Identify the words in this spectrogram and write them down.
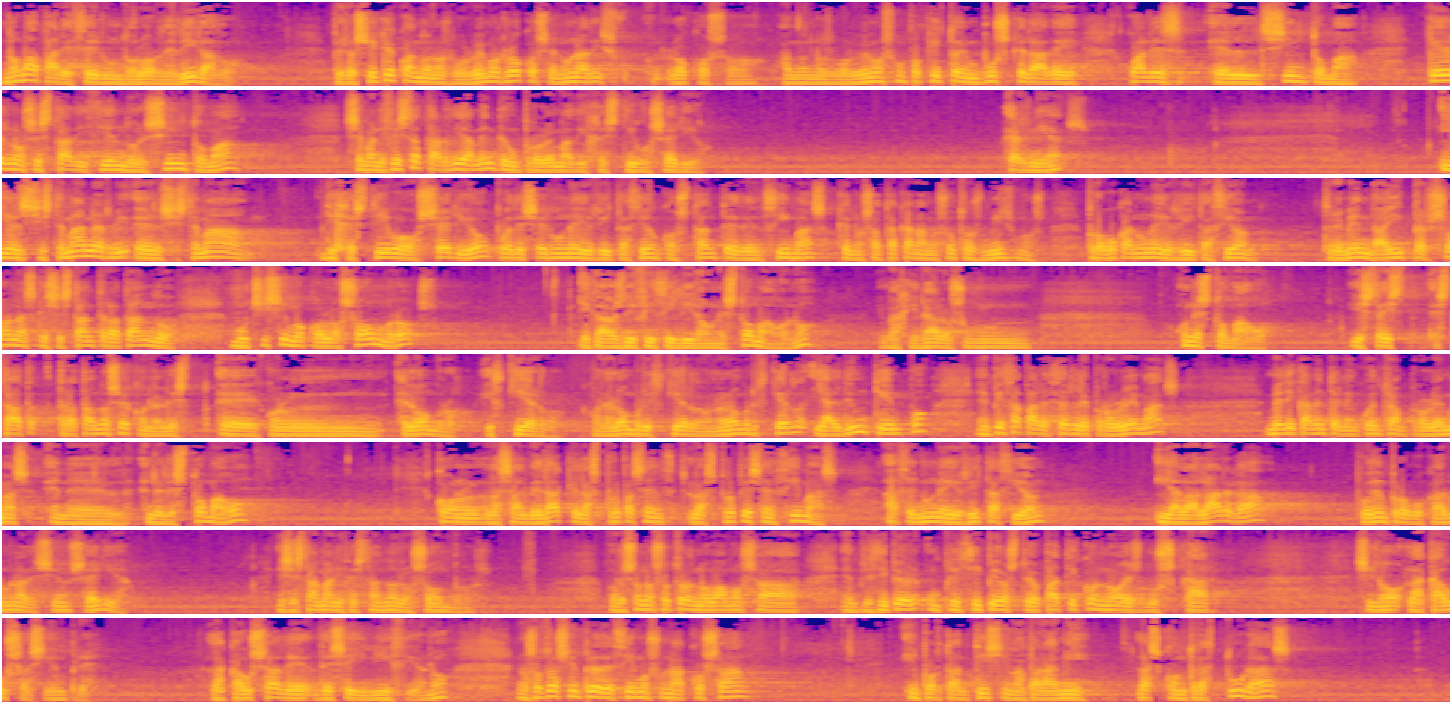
no va a aparecer un dolor del hígado, pero sí que cuando nos volvemos locos en una locos cuando nos volvemos un poquito en búsqueda de cuál es el síntoma, qué nos está diciendo el síntoma, se manifiesta tardíamente un problema digestivo serio. Hernias. Y el sistema, el sistema digestivo serio puede ser una irritación constante de enzimas que nos atacan a nosotros mismos, provocan una irritación tremenda. Hay personas que se están tratando muchísimo con los hombros, y claro, es difícil ir a un estómago, ¿no? Imaginaros un, un estómago y está tratándose con el, eh, con el hombro izquierdo, con el hombro izquierdo, con el hombro izquierdo, y al de un tiempo empieza a aparecerle problemas, médicamente le encuentran problemas en el, en el estómago, con la salvedad que las propias, las propias enzimas hacen una irritación y a la larga pueden provocar una lesión seria. Y se está manifestando en los hombros. Por eso nosotros no vamos a, en principio, un principio osteopático no es buscar, sino la causa siempre, la causa de, ese inicio. ¿no? Nosotros siempre decimos una cosa importantísima para mí, las contracturas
